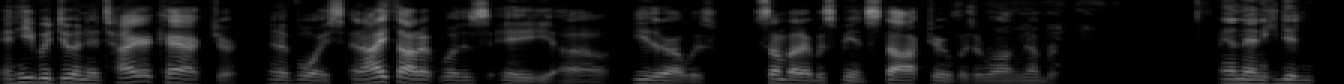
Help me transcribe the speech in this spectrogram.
And he would do an entire character in a voice, and I thought it was a uh, either I was somebody was being stalked or it was a wrong number. And then he didn't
